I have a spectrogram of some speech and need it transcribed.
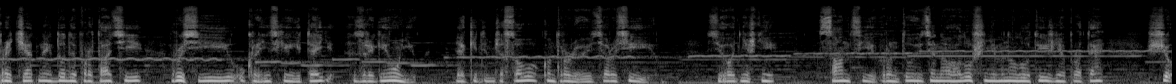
причетних до депортації Росією українських дітей з регіонів, які тимчасово контролюються Росією. Сьогоднішні санкції ґрунтуються на оголошенні минулого тижня про те, що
